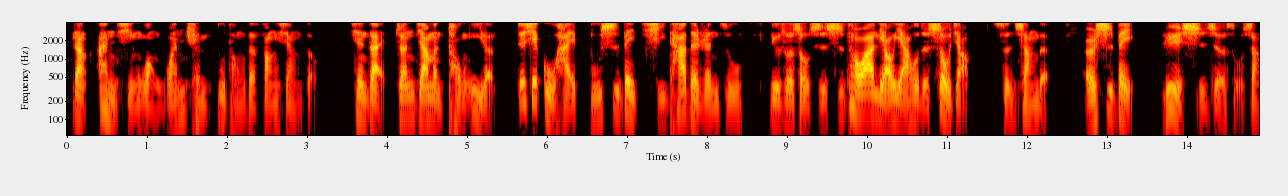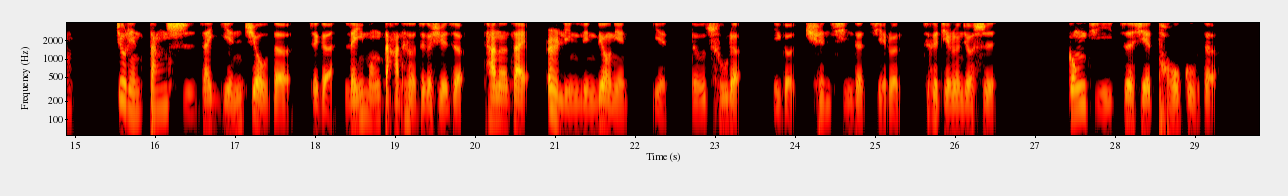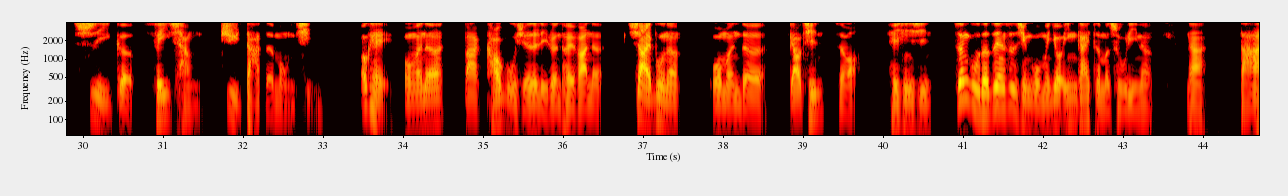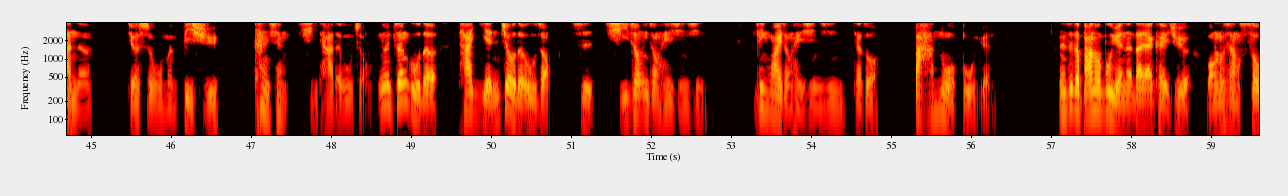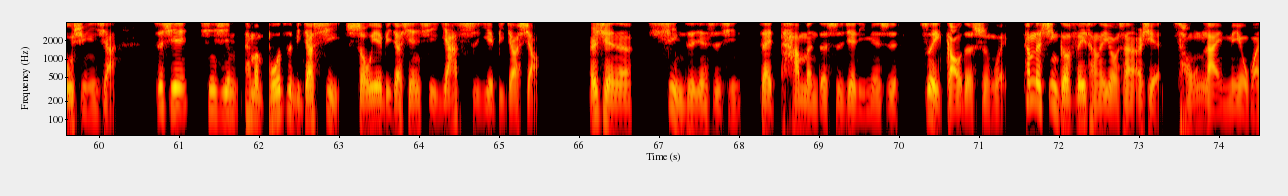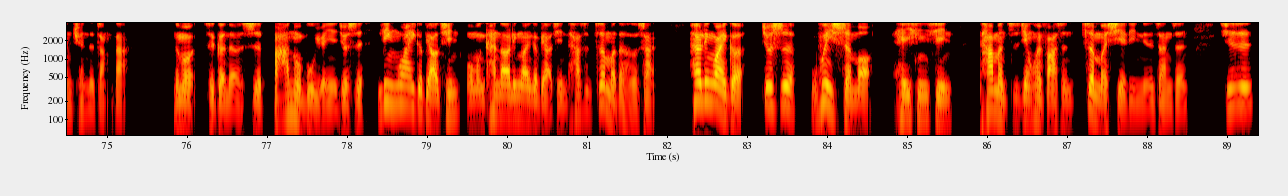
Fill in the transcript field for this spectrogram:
让案情往完全不同的方向走。现在专家们同意了，这些骨骸不是被其他的人族，例如说手持石头啊、獠牙或者兽脚损伤的，而是被掠食者所伤。就连当时在研究的这个雷蒙达特这个学者，他呢在二零零六年也得出了一个全新的结论。这个结论就是，攻击这些头骨的是一个非常巨大的猛禽。OK，我们呢把考古学的理论推翻了。下一步呢，我们的表亲什么黑猩猩真骨的这件事情，我们又应该怎么处理呢？那答案呢？就是我们必须看向其他的物种，因为真古德他研究的物种是其中一种黑猩猩，另外一种黑猩猩叫做巴诺布猿。那这个巴诺布猿呢，大家可以去网络上搜寻一下，这些猩猩它们脖子比较细，手也比较纤细，牙齿也比较小，而且呢，性这件事情在他们的世界里面是最高的顺位，他们的性格非常的友善，而且从来没有完全的长大。那么这个呢是巴诺布猿，也就是另外一个表情。我们看到另外一个表情，它是这么的和善。还有另外一个，就是为什么黑猩猩它们之间会发生这么血淋淋的战争？其实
